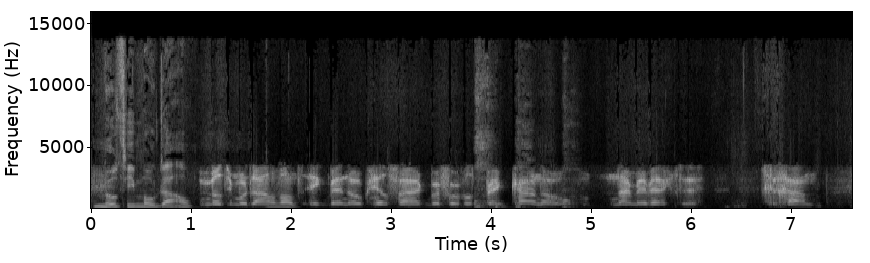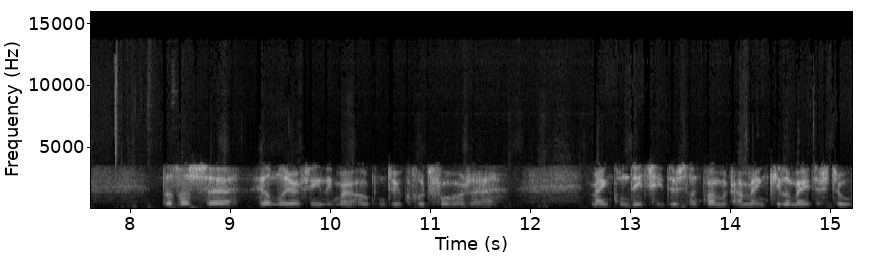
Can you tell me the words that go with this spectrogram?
Multimodaal? Multimodaal, want ik ben ook heel vaak bijvoorbeeld per kano naar mijn werk ge- gegaan. Dat was eh, heel milieuvriendelijk, maar ook natuurlijk goed voor eh, mijn conditie. Dus dan kwam ik aan mijn kilometers toe.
